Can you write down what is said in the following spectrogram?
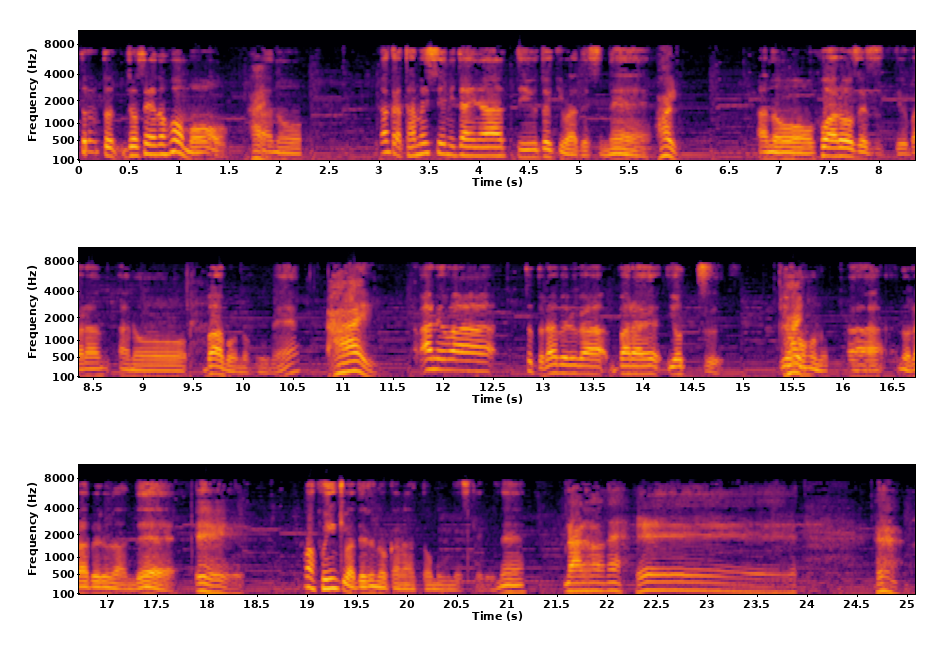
ちょっと女性の方も、はいあの、なんか試してみたいなっていう時はですね、はい。あの、フォアローゼズっていうバラン、あの、バーボンの方ね。はい。あれは、ちょっとラベルがバラ4つ、はい4本の,、のラベルなんで、えまあ雰囲気は出るのかなと思うんですけどね。えなるほどね。えー、ええ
